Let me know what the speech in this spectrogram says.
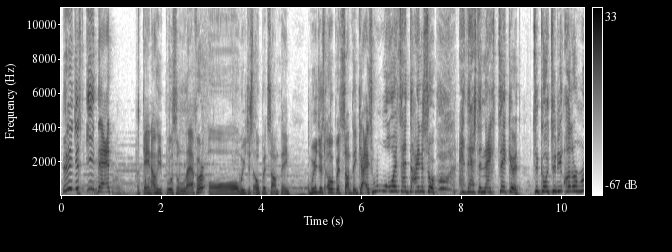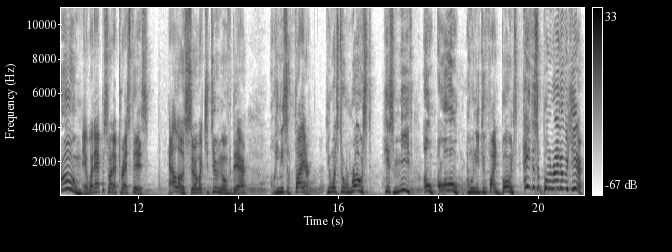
did he just eat that? Okay, now he pulls a lever. Oh, we just opened something. We just opened something, guys. Whoa, it's that dinosaur. And there's the next ticket to go to the other room. Hey, what happens when I press this? Hello, sir. What you doing over there? Oh, he needs a fire. He wants to roast his meat. Oh, oh, oh, oh. And we need to find bones. Hey, there's a bone right over here.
